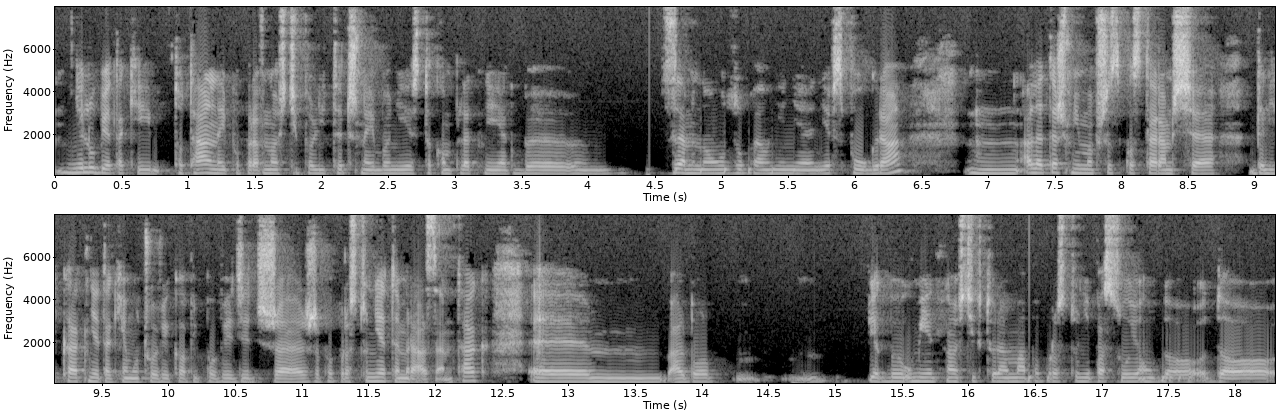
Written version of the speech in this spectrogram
nie lubię takiej totalnej poprawności politycznej, bo nie jest to kompletnie jakby ze mną zupełnie nie, nie, współgra, mm, ale też mimo wszystko staram się delikatnie takiemu człowiekowi powiedzieć, że, że po prostu nie tym razem, tak? Albo jakby umiejętności, które ma, po prostu nie pasują do, do,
